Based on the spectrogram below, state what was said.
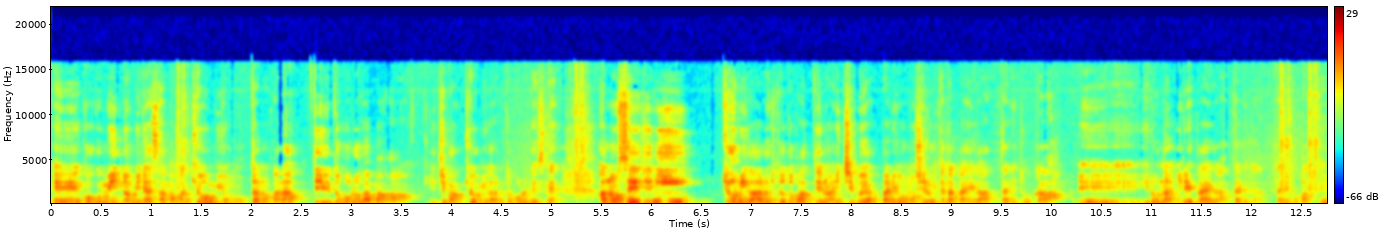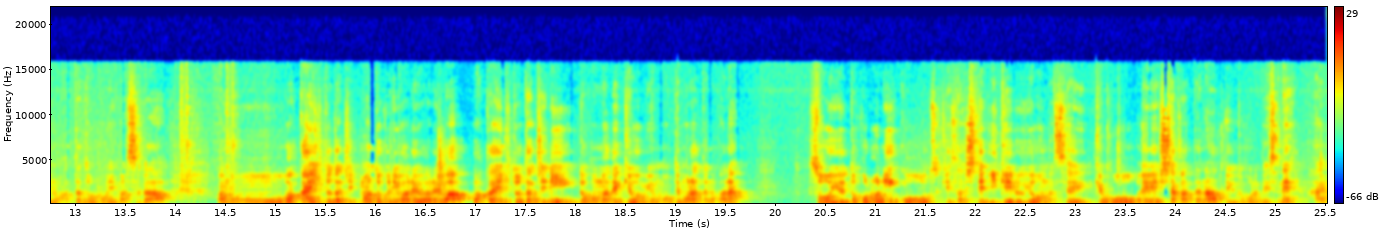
えー国民の皆様が興味を持ったのかなっていうところがまあ一番興味があるところですね。あの政治に興味がある人とかっていうのは一部やっぱり面白い戦いがあったりとか、えーいろんな入れ替えがあったりだったりとかっていうのはあったと思いますがあのー若い人たち、まあ、特に我々は若い人たちにどこまで興味を持ってもらったのかな。そういうところにこう突き刺していけるような選挙を、えーしたかったなというところですね。はい。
